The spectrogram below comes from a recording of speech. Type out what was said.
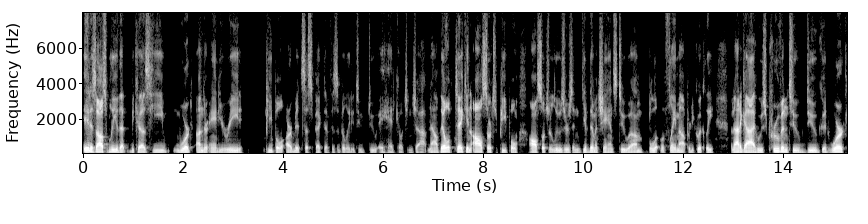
it is also believed that because he worked under Andy Reid, people are a bit suspect of his ability to do a head coaching job. Now they'll take in all sorts of people, all sorts of losers, and give them a chance to um, flame out pretty quickly. But not a guy who's proven to do good work,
